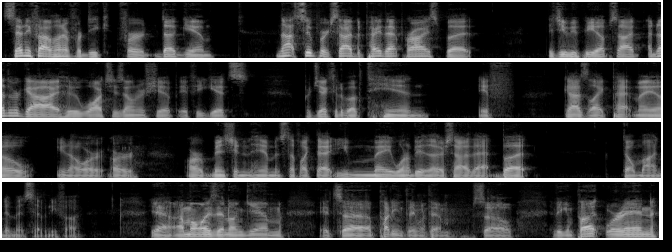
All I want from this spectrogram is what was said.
seventy five hundred for D, for Doug Ghim. Not super excited to pay that price, but the GPP upside. Another guy who watches ownership if he gets projected above ten. If guys like Pat Mayo, you know, are are are mentioning him and stuff like that, you may want to be on the other side of that, but don't mind him at seventy five. Yeah, I'm always in on Ghim. It's a putting thing with him. So if he can putt, we're in.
